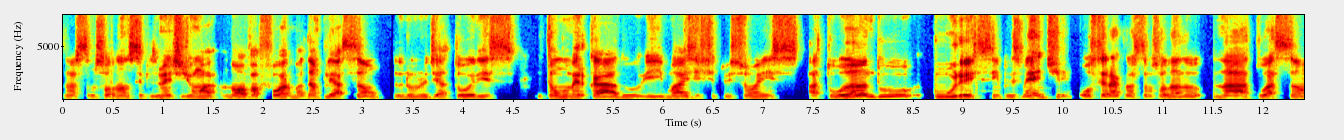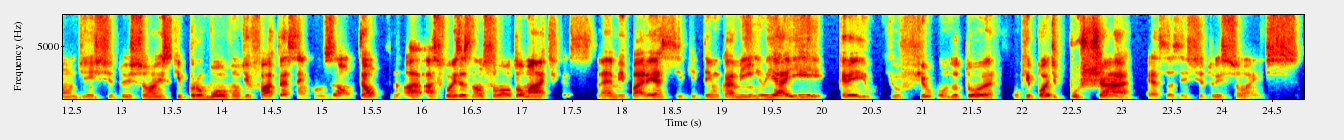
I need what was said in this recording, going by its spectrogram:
nós estamos falando simplesmente de uma nova forma da ampliação do número de atores estão no mercado e mais instituições atuando pura e simplesmente? Ou será que nós estamos falando na atuação de instituições que promovam de fato essa inclusão? Então, as coisas não são automáticas, né? Me parece que tem um caminho e aí creio que o fio condutor, o que pode puxar essas instituições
